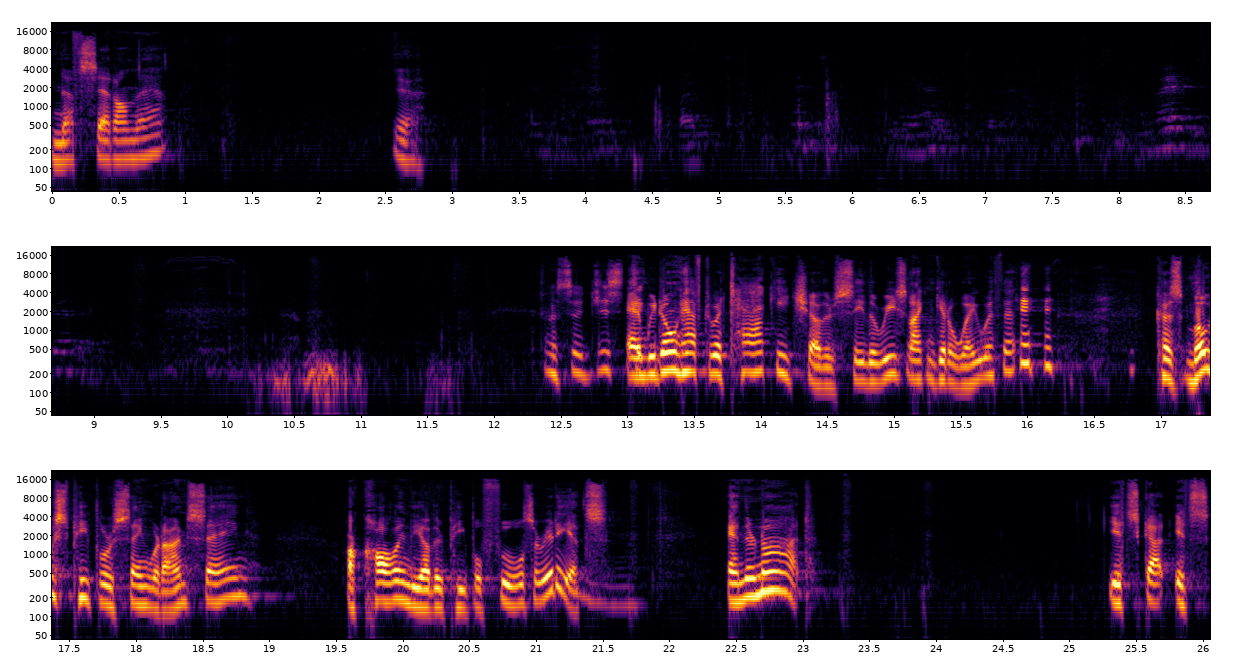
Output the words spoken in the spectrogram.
Enough said on that? Yeah. Oh, so just and we don't have to attack each other. See, the reason I can get away with it? Because most people are saying what I'm saying are calling the other people fools or idiots. Mm-hmm. And they're not. It's got it's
